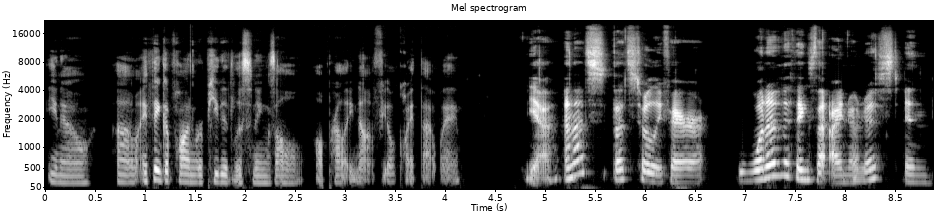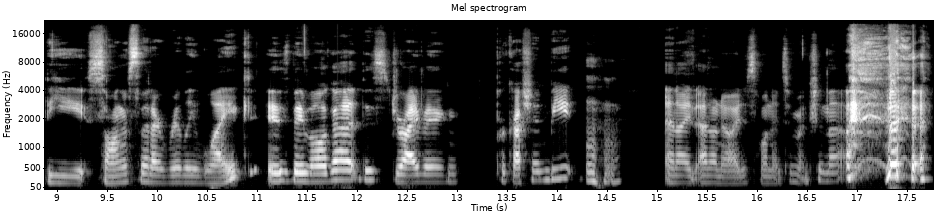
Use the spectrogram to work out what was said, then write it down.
you know, um, I think upon repeated listenings, I'll I'll probably not feel quite that way. Yeah, and that's that's totally fair. One of the things that I noticed in the songs that I really like is they've all got this driving percussion beat. Mm-hmm. And I, I don't know, I just wanted to mention that.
